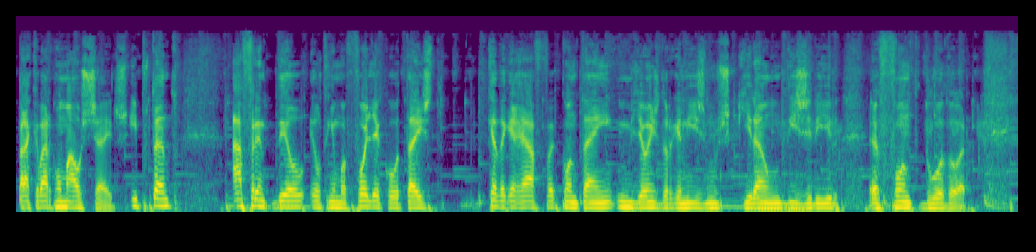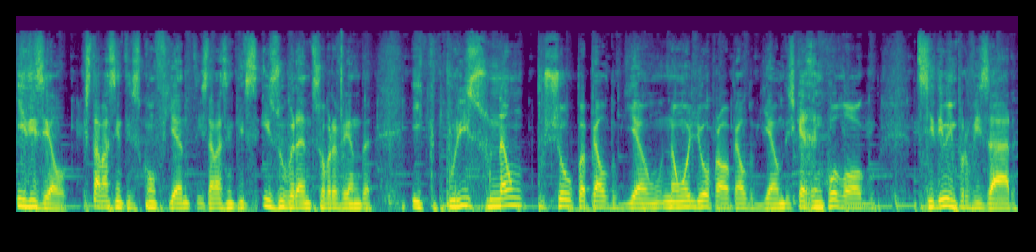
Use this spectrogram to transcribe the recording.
para acabar com maus cheiros. E portanto, à frente dele, ele tinha uma folha com o texto. Cada garrafa contém milhões de organismos que irão digerir a fonte do odor. E diz ele que estava a sentir-se confiante e estava a sentir-se exuberante sobre a venda e que por isso não puxou o papel do guião, não olhou para o papel do guião, diz que arrancou logo, decidiu improvisar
